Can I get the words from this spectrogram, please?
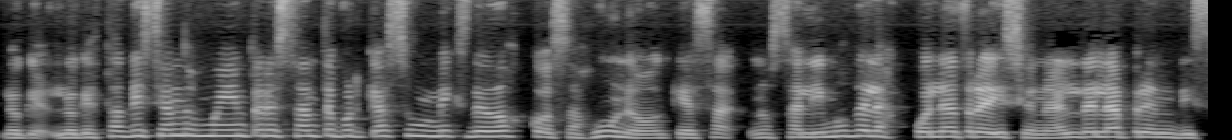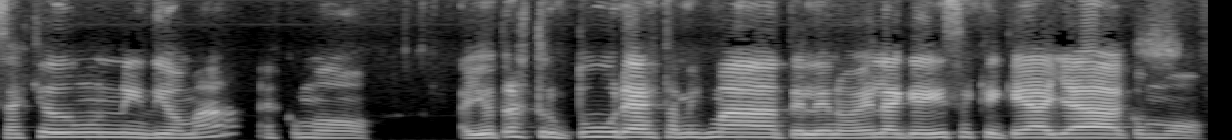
lo que, lo que estás diciendo es muy interesante porque hace un mix de dos cosas. Uno, que nos salimos de la escuela tradicional del aprendizaje de un idioma. Es como, hay otra estructura, esta misma telenovela que dices que queda ya como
